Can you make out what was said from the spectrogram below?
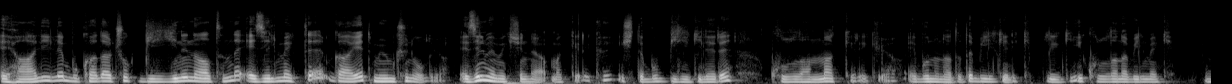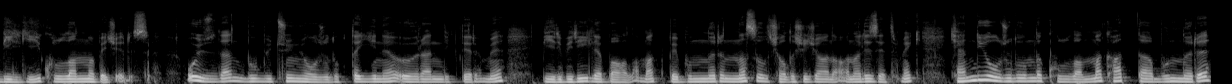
E haliyle bu kadar çok bilginin altında ezilmek de gayet mümkün oluyor. Ezilmemek için ne yapmak gerekiyor? İşte bu bilgileri kullanmak gerekiyor. E bunun adı da bilgelik. Bilgiyi kullanabilmek. Bilgiyi kullanma becerisi. O yüzden bu bütün yolculukta yine öğrendiklerimi birbiriyle bağlamak ve bunların nasıl çalışacağını analiz etmek, kendi yolculuğumda kullanmak hatta bunları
